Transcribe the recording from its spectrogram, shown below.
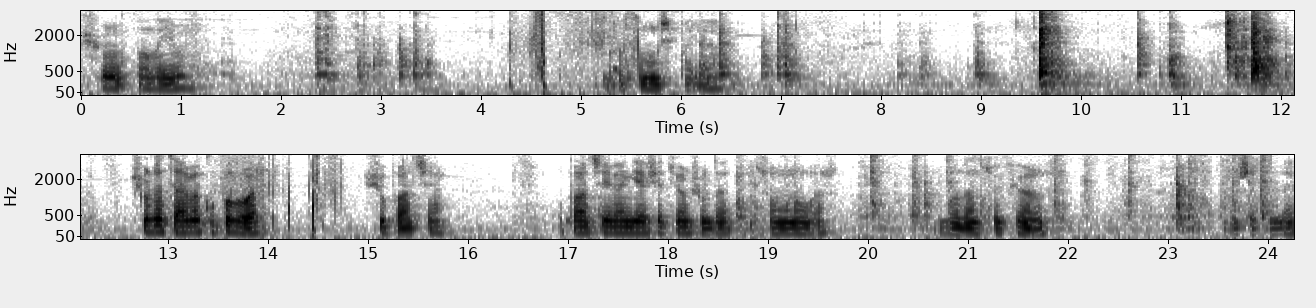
Şunu alayım. Bu Isınmış bayağı. Şurada termokupul var. Şu parça. Bu parçayı ben gevşetiyorum. Şurada somunu var. Buradan söküyoruz. Bu şekilde.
